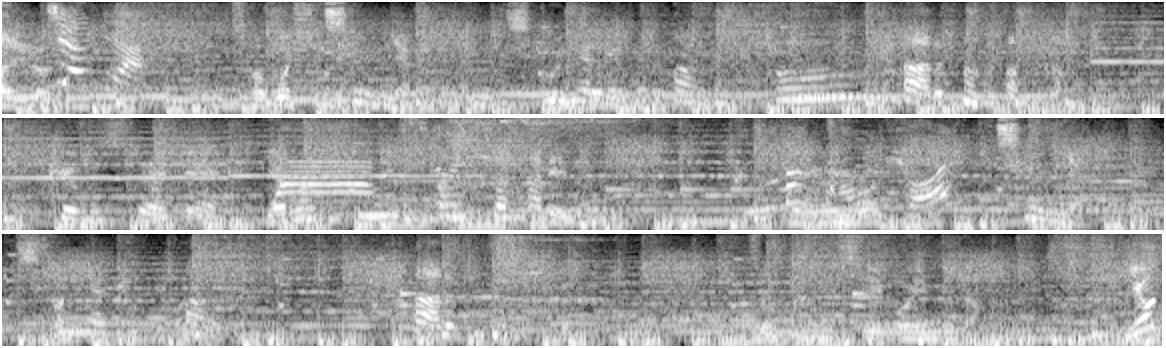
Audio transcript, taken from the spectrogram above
남자가 별로. 취향이야. 저것이 측량 문제를 아, 아름다워 금수에게 여러 품을 선사하리라 금방 나올걸? 측량 천력의 파울 아름다워 부족한 지모입니다 역!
